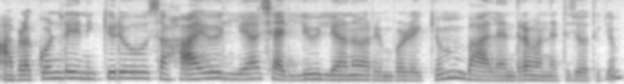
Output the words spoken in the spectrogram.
അവളെ കൊണ്ട് എനിക്കൊരു സഹായവും ഇല്ല ശല്യവും ഇല്ല എന്ന് പറയുമ്പോഴേക്കും ബാലേന്ദ്രൻ വന്നിട്ട് ചോദിക്കും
